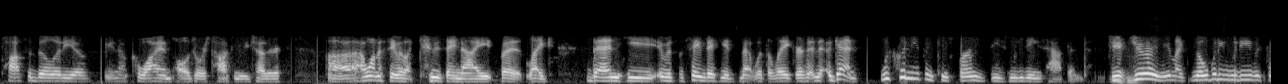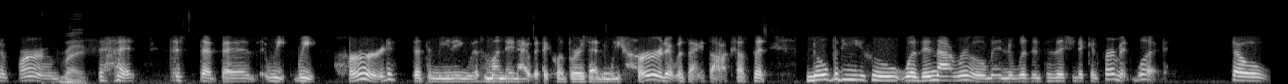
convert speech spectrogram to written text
possibility of you know Kawhi and Paul George talking to each other. Uh, I want to say it was like Tuesday night, but like then he it was the same day he had met with the Lakers, and again we couldn't even confirm that these meetings happened. Do, you do you know what I mean? Like nobody would even confirm Right. that this that the we we heard that the meeting was Monday night with the Clippers, and we heard it was at Doc's house, but nobody who was in that room and was in position to confirm it would. So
